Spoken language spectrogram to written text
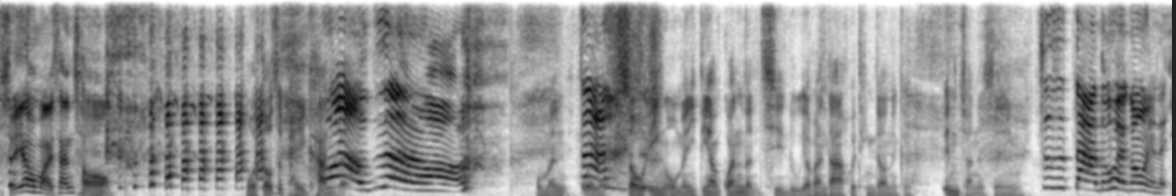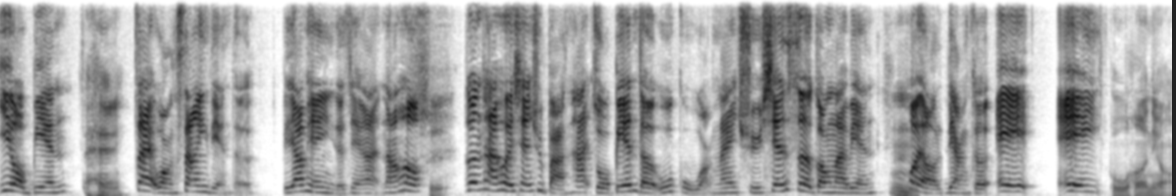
谁要买三重？我都是陪看的。我好热哦！我们为了收音，我们一定要关冷气录，要不然大家会听到那个运转的声音。就是大都会公园的右边，再往上一点的比较便宜的建案，然后是润泰会先去把它左边的五股往那一区，先社工那边、嗯、会有两个 A A 五和牛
